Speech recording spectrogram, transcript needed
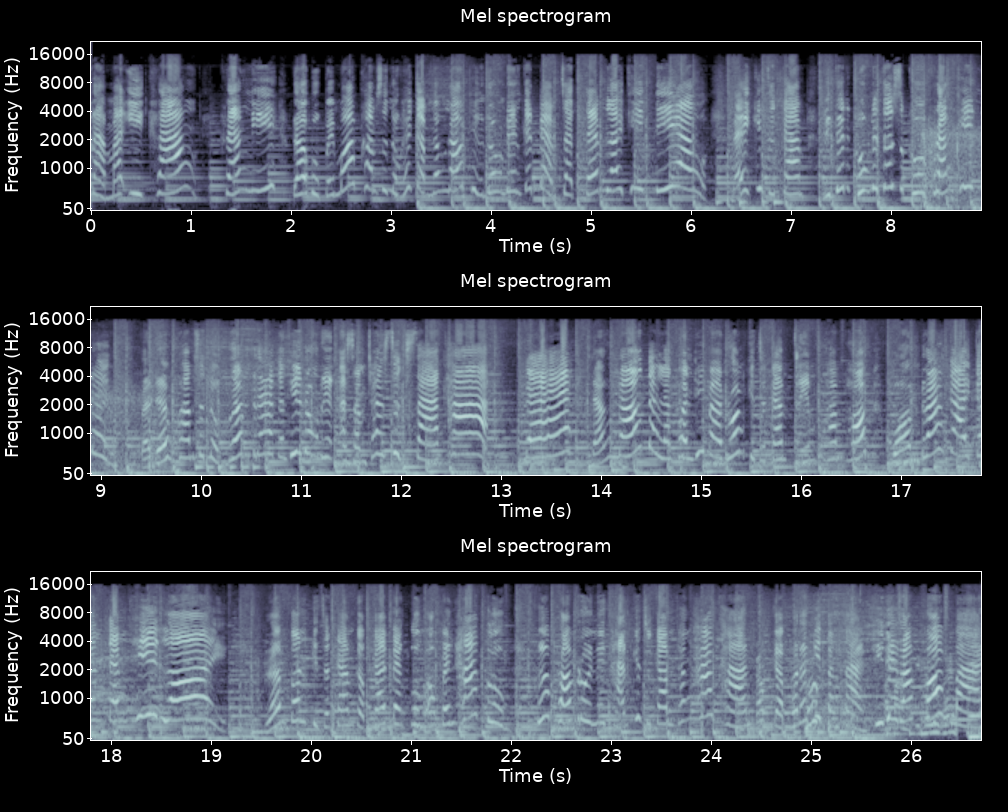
กลับมาอีกครั้ง ครั้งนี้เราบุกไปมอบความสนุกให้กับน้องๆถึงโรงเรียนกันแบบจัดเต็มเลยทีเดียว ในกิจกรรม Little Cook Little School ครั้งที่หนึ่งประเดิมความสนุกเริ่มแรกกันที่โรงเรียนอัสมชัญศึกษาค่ะแหม้น้องๆแต่ละคนที่มาร่วมกิจกรรมเตรียมความพร้อมวอร์มร่างกายกันเต็มที่เลย เริ่มต้นกิจกรรมกับการแบ่งกลุ่มออกเป็น 5 กลุ่ม เพื่อพร้อมรุยในฐานกิจกรรมทั้ง กับภารกิจต่างๆ ที่ได้รับมอบหมาย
